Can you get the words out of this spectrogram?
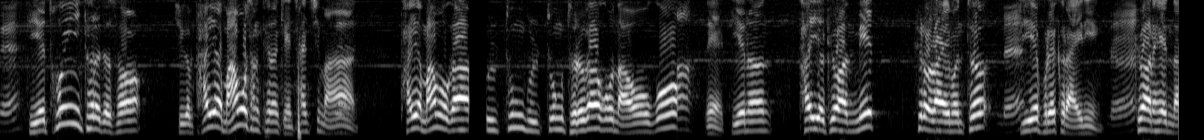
네. 뒤에 토인이 털어져서 지금 타이어 마모 상태는 괜찮지만 타이어 마모가 울퉁불퉁 들어가고 나오고 아. 네 뒤에는 타이어 교환 및휠 라이먼트 네. 뒤에 브레이크 라이닝 네. 교환했나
